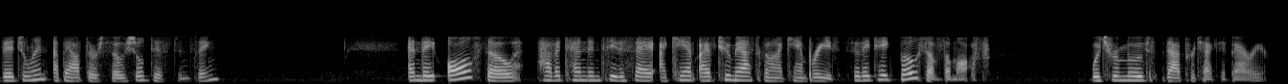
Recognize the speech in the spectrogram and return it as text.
vigilant about their social distancing. And they also have a tendency to say, I can't, I have two masks on, I can't breathe. So they take both of them off, which removes that protective barrier.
